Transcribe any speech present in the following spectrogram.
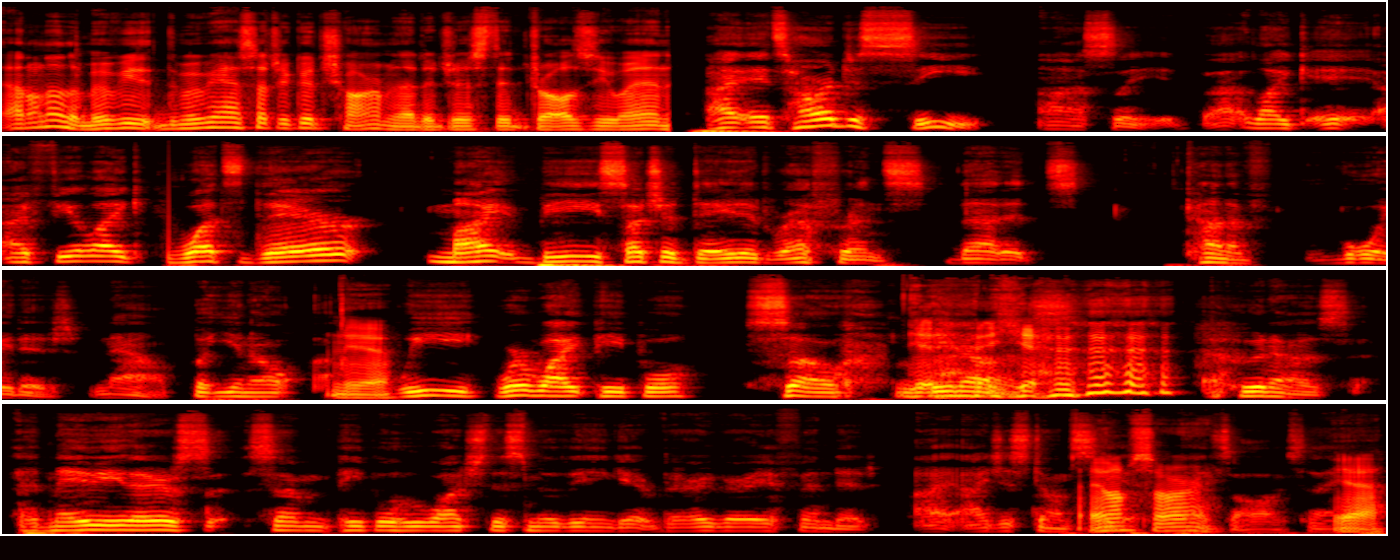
I don't know the movie the movie has such a good charm that it just it draws you in. I, it's hard to see, honestly. Uh, Like, it, I feel like what's there might be such a dated reference that it's kind of voided now. But you know, Yeah. we we're white people, so Yeah, Who knows? yeah, who knows? Uh, Maybe there's some people who watch this movie and get very, very offended. I, I just don't see. And I'm it. sorry. That's all I'm saying. yeah,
